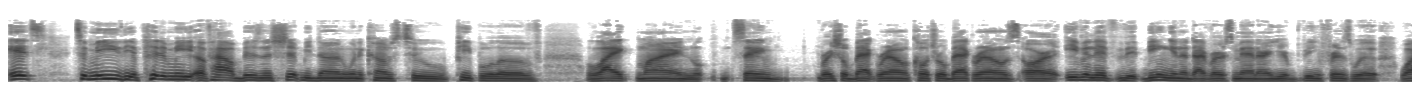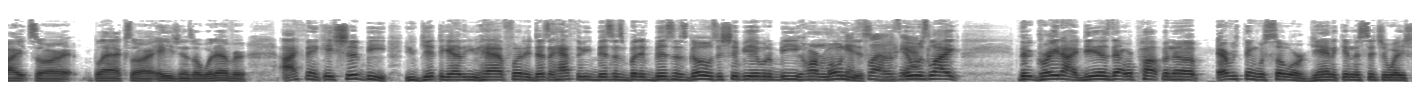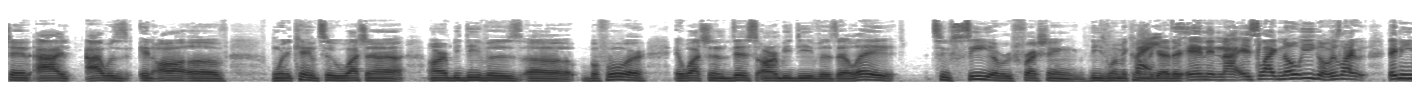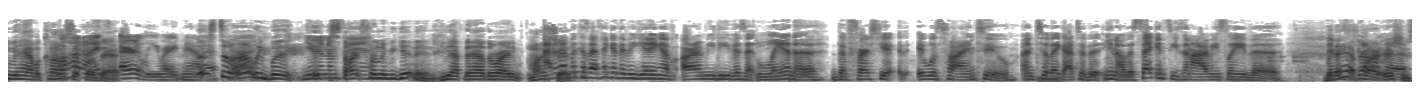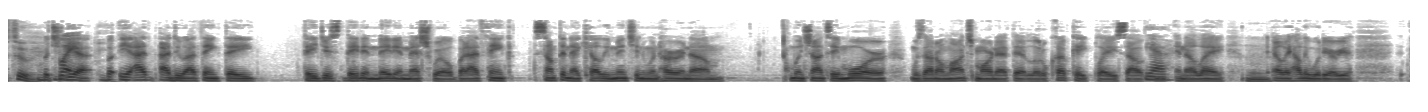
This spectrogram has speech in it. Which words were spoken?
It's, to me, the epitome of how business should be done when it comes to people of like mind, same racial background, cultural backgrounds, or even if it being in a diverse manner, you're being friends with whites or blacks or Asians or whatever. I think it should be. You get together, you have fun. It doesn't have to be business, but if business goes, it should be able to be harmonious. flows, It was like the great ideas that were popping up. Everything was so organic in the situation. I I was in awe of when it came to watching uh, R&B divas uh, before and watching this R&B divas LA to see a refreshing these women come Right. together and it not it's like no ego. It's like they didn't even have a Well, hold concept on, of that. it's early right now. It's still why. early, but you know it starts saying? from the beginning. You have to have the right mindset. I don't know because I think at the beginning of R&B Divas Atlanta, the first year it was fine too until they got to the you know the second season. Obviously the Mm. but they was had prior issues too. But, But- yeah, but yeah, I, I do. I think they they just they didn't they didn't mesh well. But I think something that Kelly mentioned when her and um when Chanté Moore was out on Larchmont at that little cupcake place out Yeah. in, in L.A. L.A. Hollywood area.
